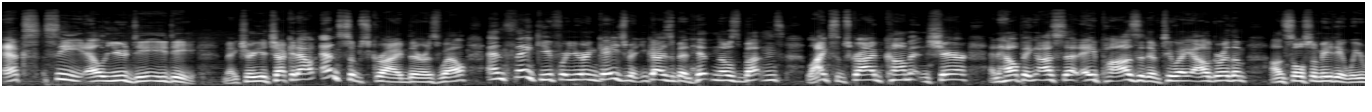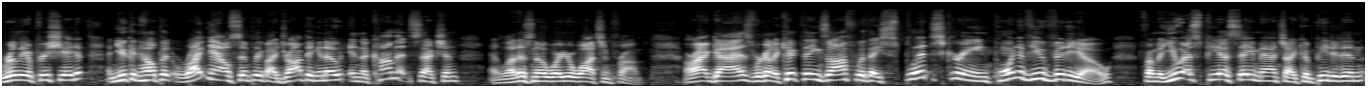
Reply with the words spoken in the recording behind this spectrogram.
X C L U D E D. Make sure you check it out and subscribe there as well. And thank you for your engagement. You guys have been hitting those buttons like, subscribe, comment, and share, and helping us set a positive 2A algorithm on social media. We really appreciate it. And you can help it right now simply by dropping a note in the comment section and let us know where you're watching from. All right, guys, we're going to kick things off with a split screen point of view video from a USPSA match I competed in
